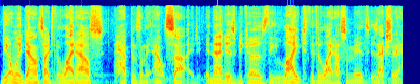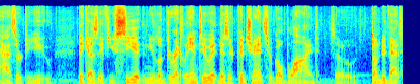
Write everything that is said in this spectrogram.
The only downside to the lighthouse happens on the outside, and that is because the light that the lighthouse emits is actually a hazard to you. Because if you see it and you look directly into it, there's a good chance you'll go blind. So don't do that.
